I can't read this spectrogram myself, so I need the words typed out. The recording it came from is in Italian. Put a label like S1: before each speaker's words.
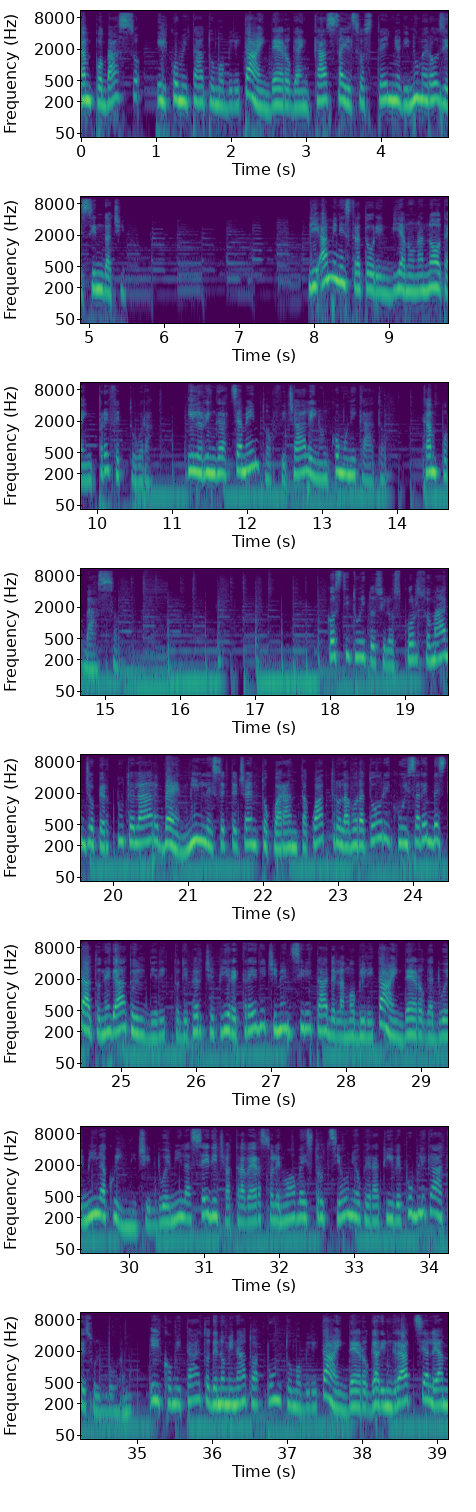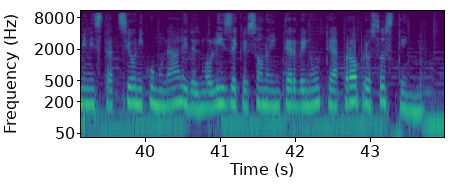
S1: Campobasso, il comitato mobilità in deroga incassa il sostegno di numerosi sindaci. Gli amministratori inviano una nota in prefettura. Il ringraziamento ufficiale in un comunicato. Campobasso costituitosi lo scorso maggio per tutelare ben 1744 lavoratori cui sarebbe stato negato il diritto di percepire 13 mensilità della mobilità in deroga 2015-2016 attraverso le nuove istruzioni operative pubblicate sul Burmo. Il comitato denominato appunto Mobilità in deroga ringrazia le amministrazioni comunali del Molise che sono intervenute a proprio sostegno.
